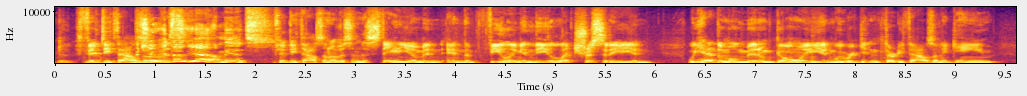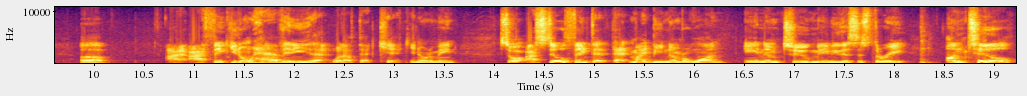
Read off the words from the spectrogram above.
But, you know. Fifty But thousand you, of us. yeah, I mean, it's. Fifty thousand of us in the stadium, and and the feeling and the electricity, and we had the momentum going, and we were getting thirty thousand a game. Uh, I I think you don't have any of that without that kick. You know what I mean? So I still think that that might be number one, A and M two, maybe this is three, until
